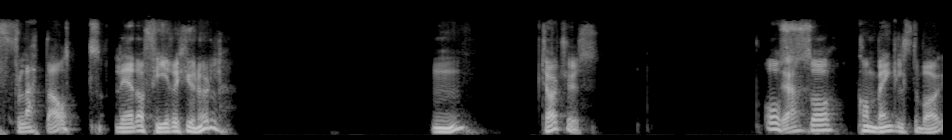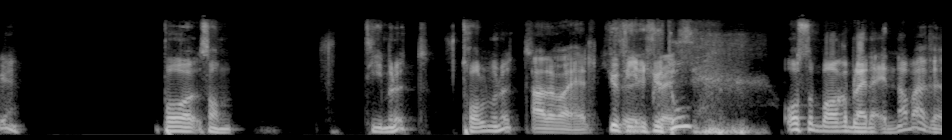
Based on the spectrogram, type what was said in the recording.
flat out, leder 24-0. Mm. Chargers. Og Ja. så kom Bengels tilbake på sånn ti minutter, tolv minutter. Ja, det var helt 24-22. crazy. Og så bare ble det enda verre.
